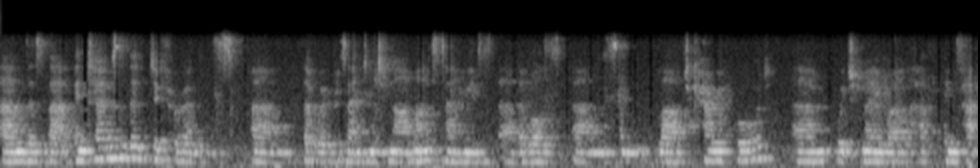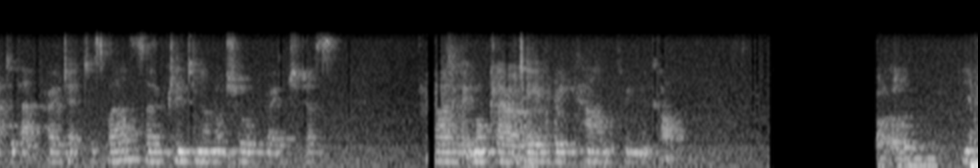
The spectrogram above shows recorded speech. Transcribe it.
Um, there's that. In terms of the difference um, that we're presenting tonight, my understanding is uh, there was um, some large carry forward, um, which may well have impacted that project as well. So Clinton, I'm not sure if we're able to just provide a bit more clarity if we can't through Nicole. Yeah.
